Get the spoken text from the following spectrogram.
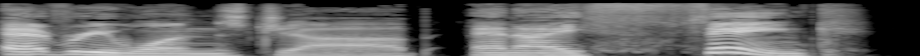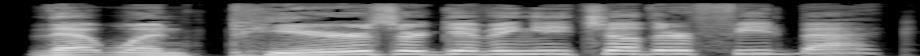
everyone's job. And I think that when peers are giving each other feedback,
